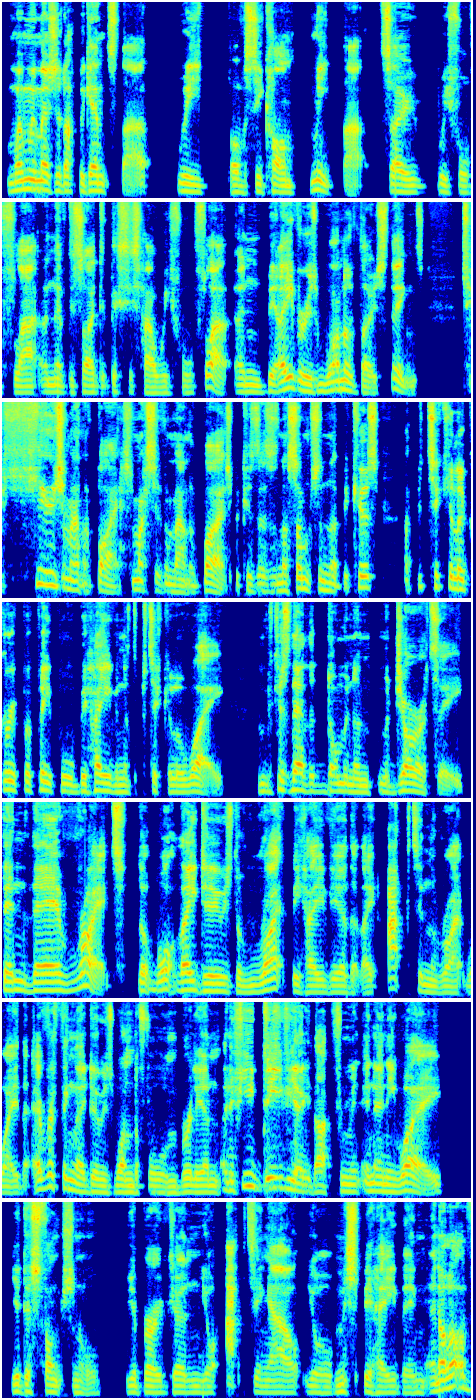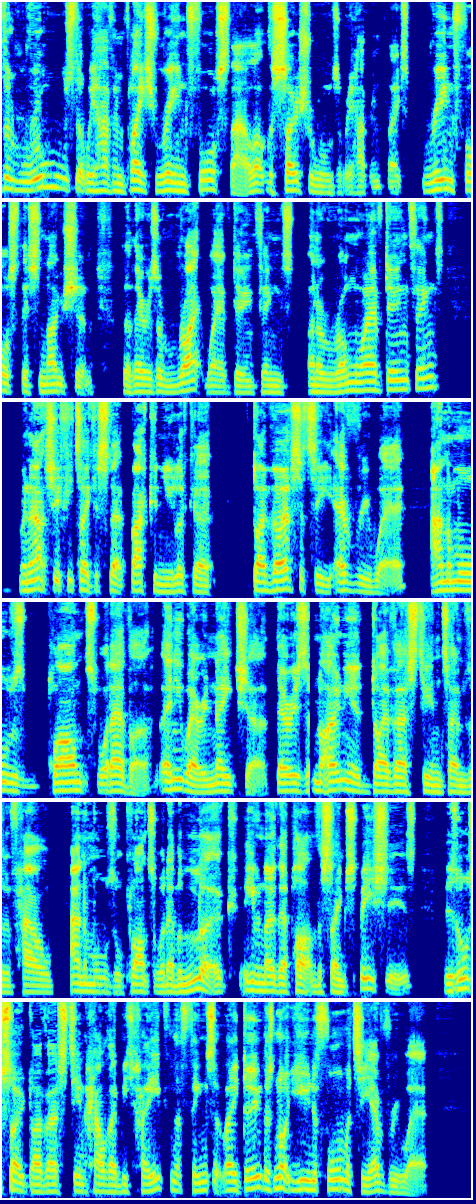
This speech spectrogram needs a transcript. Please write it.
And when we measured up against that, we obviously can't meet that. So we fall flat, and they've decided this is how we fall flat. And behavior is one of those things It's a huge amount of bias, massive amount of bias, because there's an assumption that because a particular group of people behave in a particular way, and because they're the dominant majority, then they're right that what they do is the right behavior, that they act in the right way, that everything they do is wonderful and brilliant. And if you deviate that from in any way, you're dysfunctional you're broken, you're acting out, you're misbehaving. And a lot of the rules that we have in place reinforce that. A lot of the social rules that we have in place reinforce this notion that there is a right way of doing things and a wrong way of doing things. I mean, actually, if you take a step back and you look at diversity everywhere, animals, plants, whatever, anywhere in nature, there is not only a diversity in terms of how animals or plants or whatever look, even though they're part of the same species, there's also diversity in how they behave and the things that they do. There's not uniformity everywhere.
